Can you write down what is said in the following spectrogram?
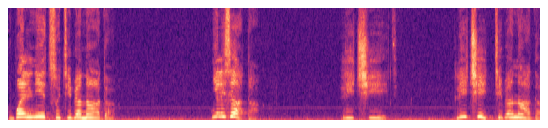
в больницу тебя надо. Нельзя так. Лечить. Лечить тебя надо.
